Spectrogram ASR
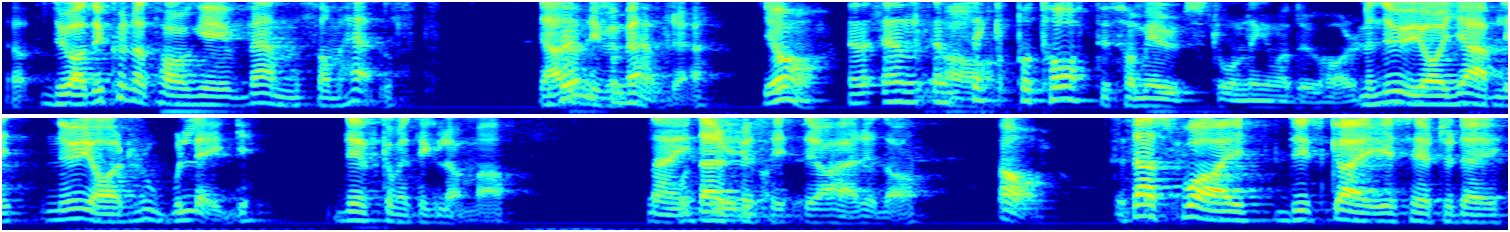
Ja, du hade kunnat tagit vem som helst. Det hade vem blivit bättre. Helst. Ja, en, en, en ja. säck potatis har mer utstrålning än vad du har. Men nu är jag jävligt, nu är jag rolig. Det ska vi inte glömma. Nej, och därför sitter jag här idag. Ja. That's why this guy is here today.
